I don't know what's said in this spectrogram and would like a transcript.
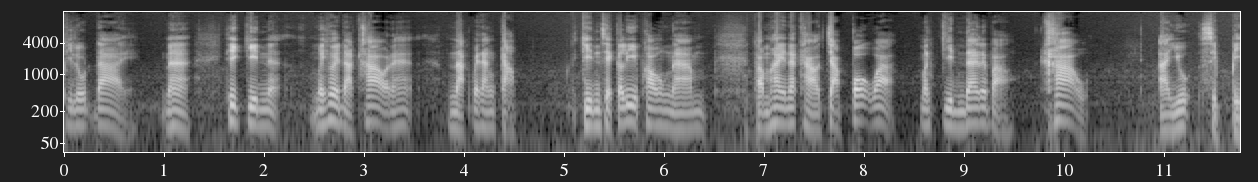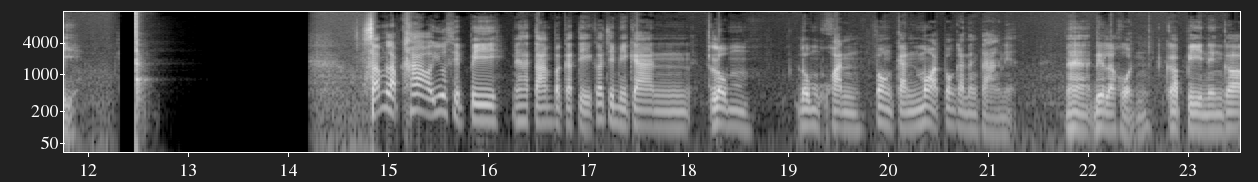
พิรุษได้นะที่กินเนี่ยไม่ค่อยหนักข้าวนะฮะหนักไปทางกลับ กินเสร็จก็รีบเข้าห้องน้ำทำให้นักข่าวจับโป๊ะว่ามันกินได้หรือเปล่า ข้าวอายุ 10 ปีสำหรับข้าวอายุ 10 ปีนะฮะตามปกติก็จะมีการลมลมควันป้องกันมอดป้องกันต่างๆเนี่ยนะฮะเดือนละหนก็ปีหนึ่งก็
